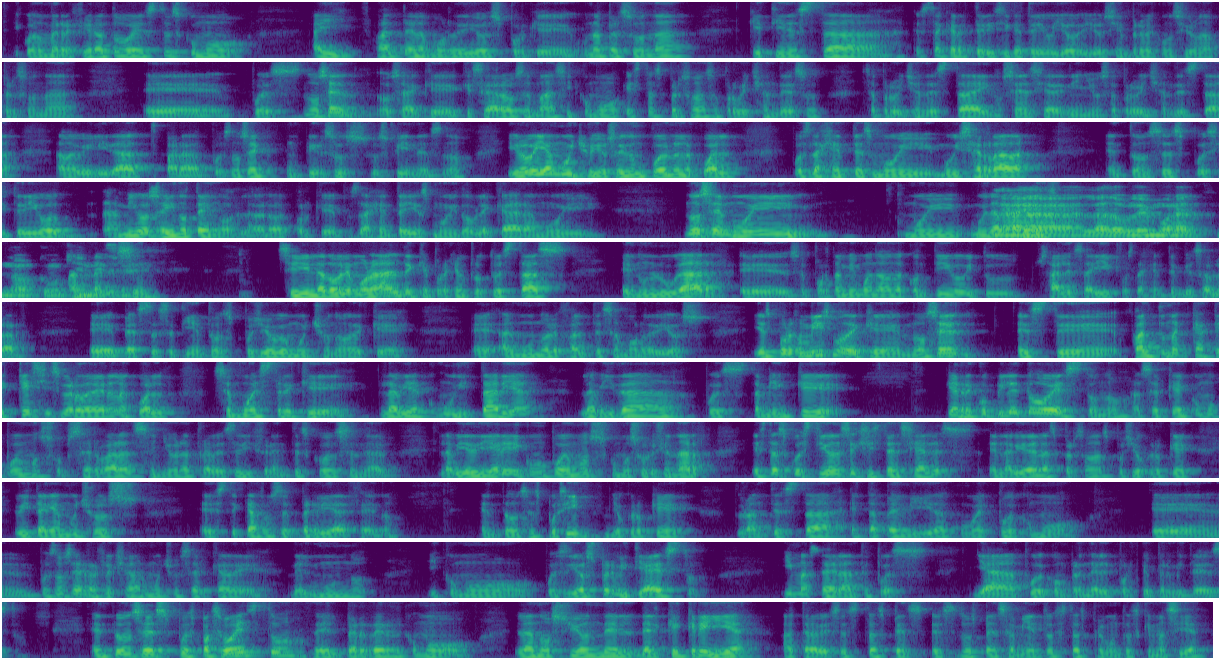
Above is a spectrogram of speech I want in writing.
Y cuando me refiero a todo esto es como hay falta del amor de Dios, porque una persona que tiene esta, esta característica, te digo, yo, yo siempre me considero una persona, eh, pues, no sé, o sea, que, que se da a los demás y cómo estas personas aprovechan de eso, se aprovechan de esta inocencia de niños, se aprovechan de esta amabilidad para, pues, no sé, cumplir sus, sus fines, ¿no? Y lo veía mucho, yo soy de un pueblo en el cual pues la gente es muy, muy cerrada. Entonces, pues si te digo, amigos ahí no tengo, la verdad, porque pues la gente ahí es muy doble cara, muy, no sé, muy, muy, muy de la, La doble moral, ¿no? Como quien dice. Sí. Sí. la doble moral de que, por ejemplo, tú estás en un lugar, eh, se portan bien buena onda contigo y tú sales ahí, pues la gente empieza a hablar eh, pestes de. Entonces, pues yo veo mucho, ¿no? De que eh, al mundo le falta ese amor de Dios. Y es por eso mismo de que, no sé, este, falta una catequesis verdadera en la cual se muestre que la vida comunitaria, la vida, pues también que, que recopile todo esto, ¿no? Acerca de cómo podemos observar al Señor a través de diferentes cosas en la, la vida diaria y cómo podemos como solucionar estas cuestiones existenciales en la vida de las personas, pues yo creo que evitaría muchos este, casos de pérdida de fe, ¿no? Entonces, pues sí, yo creo que durante esta etapa de mi vida pude, como, eh, pues no sé, reflexionar mucho acerca de, del mundo y cómo pues Dios permitía esto. Y más adelante pues ya pude comprender el por qué permite esto. Entonces pues pasó esto, del perder como la noción del, del qué creía a través de estas, estos pensamientos, estas preguntas que me hacía.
